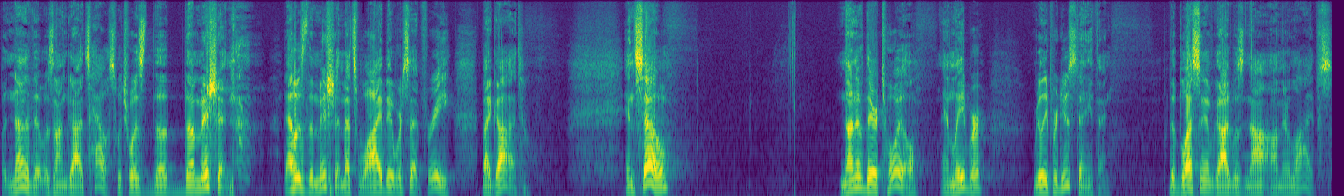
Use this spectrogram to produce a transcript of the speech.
but none of it was on God's house, which was the, the mission. that was the mission. That's why they were set free by God. And so, none of their toil and labor really produced anything. The blessing of God was not on their lives.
